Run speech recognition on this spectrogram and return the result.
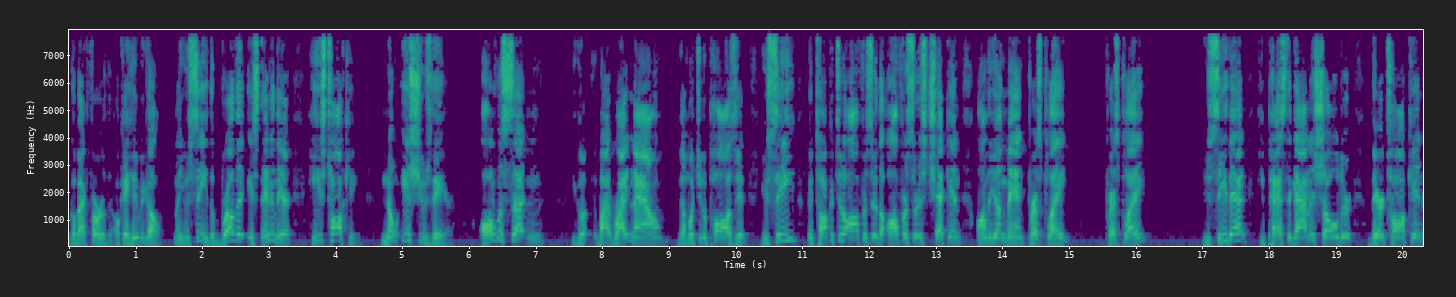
Go back further. Okay, here we go. Now you see the brother is standing there, he's talking. No issues there. All of a sudden, you go by right now, then I want you to pause it. You see, they're talking to the officer. The officer is checking on the young man. Press play. Press play. You see that? He passed the guy on his shoulder. They're talking.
